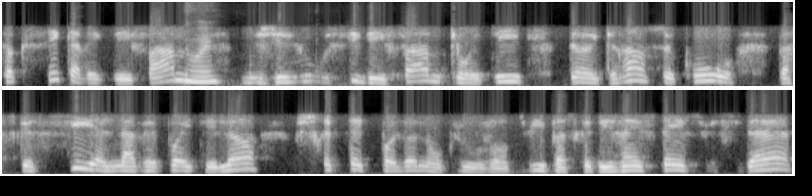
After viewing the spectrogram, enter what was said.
toxiques avec des femmes, Ouais. mais j'ai eu aussi des femmes qui ont été d'un grand secours parce que si elles n'avaient pas été là, je serais peut-être pas là non plus aujourd'hui parce que des instincts suicidaires,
